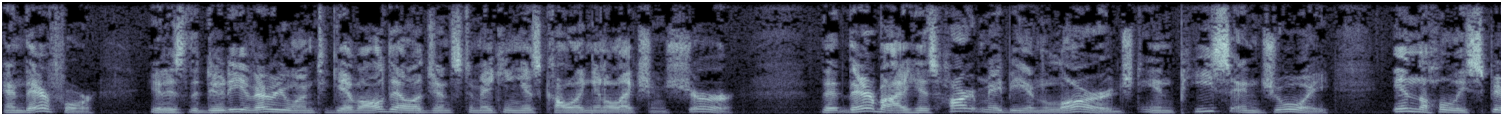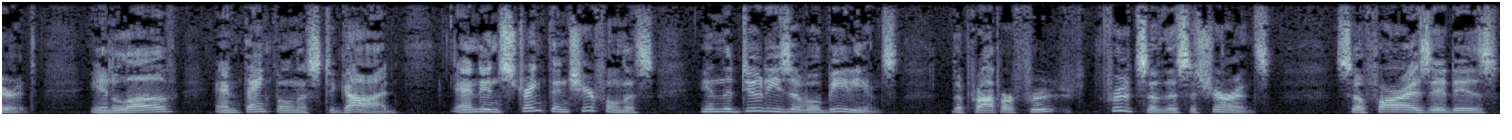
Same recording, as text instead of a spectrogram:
And therefore, it is the duty of everyone to give all diligence to making his calling and election sure that thereby his heart may be enlarged in peace and joy in the Holy Spirit, in love and thankfulness to God, and in strength and cheerfulness in the duties of obedience, the proper fruit, fruits of this assurance, so far as it is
